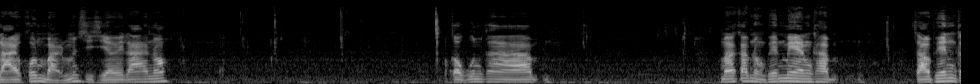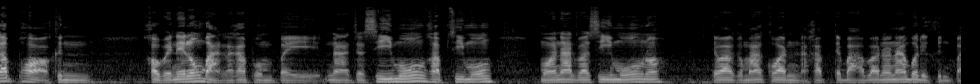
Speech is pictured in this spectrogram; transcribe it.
หลายๆคนบาทมันสิเสียเวลาเนาะขอบคุณครับ มากับหนองเพชรแมนครับ สาวเพชรกับพ่อขึ้น เข้าไปในโรงพยาบาลแล้วครับ ผมไปน่าจะสี่โมงครับสี่โมงหมอนัดว่าสี่โมงเนาะแต่ว่าก็มาก่อนนะครับ แต่บาบานานาบ่ได้ขึ้นไป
